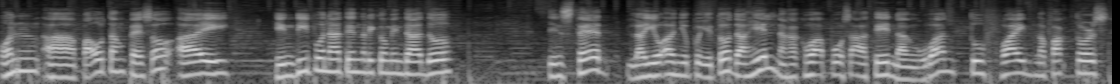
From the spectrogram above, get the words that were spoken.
on ah, pautang peso ay Hindi po natin rekomendado Instead, layuan nyo po ito dahil nakakuha po sa atin ng 1 to 5 na factors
